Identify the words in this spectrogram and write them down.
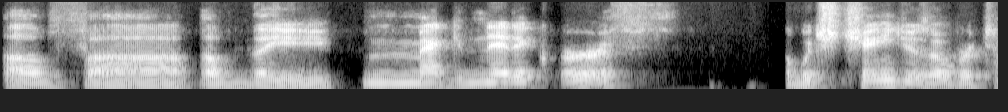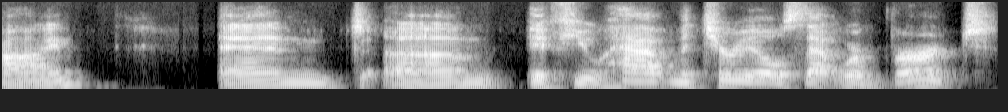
of uh, of the magnetic Earth, which changes over time and um, if you have materials that were burnt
